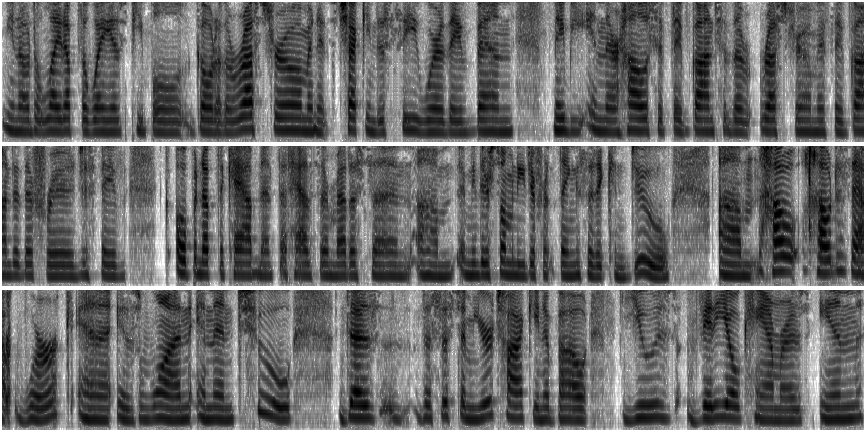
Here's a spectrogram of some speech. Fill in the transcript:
you know to light up the way as people go to the restroom, and it's checking to see where they've been, maybe in their house if they've gone to the restroom, if they've gone to the fridge, if they've opened up the cabinet that has their medicine. Um, I mean, there's so many different things that it can do. Um, how how does that work? And is one, and then two does the system you're talking about use video cameras in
